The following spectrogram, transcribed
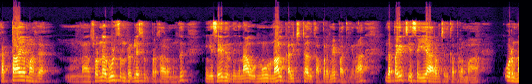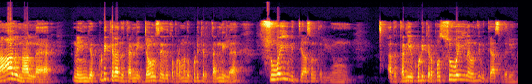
கட்டாயமாக நான் சொன்ன ரூல்ஸ் அண்ட் ரெகுலேஷன் பிரகாரம் வந்து நீங்கள் செய்திருந்தீங்கன்னா ஒரு நூறு நாள் கழிச்சுட்டு அதுக்கு அப்புறமே பார்த்தீங்கன்னா இந்த பயிற்சியை செய்ய ஆரம்பிச்சதுக்கப்புறமா ஒரு நாலு நாளில் நீங்கள் குடிக்கிற அந்த தண்ணி ஜவுன் செய்ததுக்கப்புறமா அந்த குடிக்கிற தண்ணியில் சுவை வித்தியாசம் தெரியும். அந்த தண்ணியை குடிக்கிறப்போ சுவையில் வந்து வித்தியாசம் தெரியும்.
